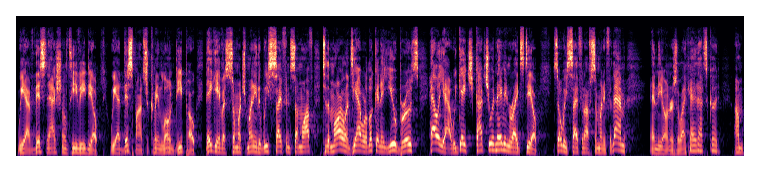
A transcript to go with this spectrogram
We have this national TV deal. We had this sponsor come in, loanDepot. They gave us so much money that we siphoned some off to the Marlins. Yeah, we're looking at you, Bruce. Hell yeah, we got you a naming rights deal. So we siphoned off some money for them, and the owners are like, hey, that's good. Um,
